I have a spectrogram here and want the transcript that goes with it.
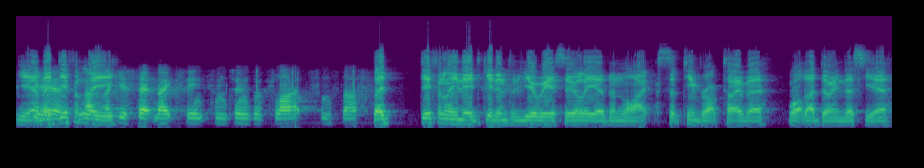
yeah, they definitely I, I guess that makes sense in terms of flights and stuff. they definitely need to get into the US earlier than like September, October. What they're doing this year,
